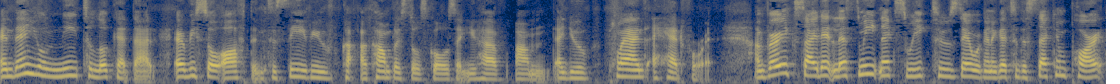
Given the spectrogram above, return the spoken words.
And then you'll need to look at that every so often to see if you've accomplished those goals that you have, um, that you've planned ahead for it. I'm very excited. Let's meet next week, Tuesday. We're going to get to the second part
